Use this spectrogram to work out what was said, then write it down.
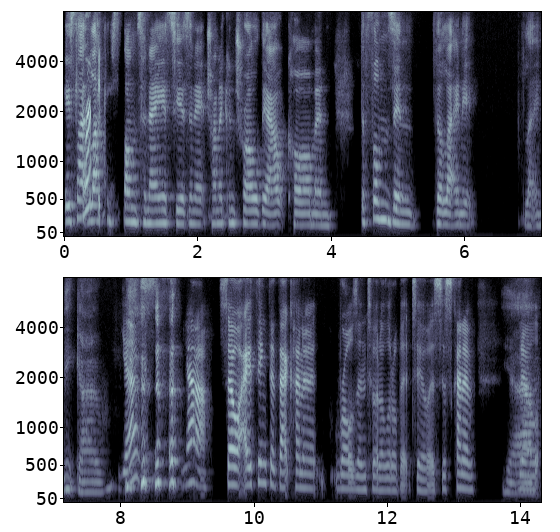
it's like Right. lack of spontaneity, isn't it? Trying to control the outcome and the fun's in the letting it letting it go. yes, yeah. So I think that that kind of rolls into it a little bit too. It's just kind of yeah. you know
